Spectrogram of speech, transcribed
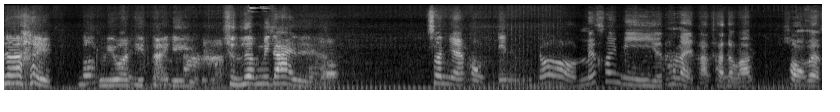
ใช่มีวันอาทิตย์ไหนดีอยู่นะฉันเลือกไม่ได้เลยอะส่วนใหญ่ของกินก็ไม่ค่อยมีเยอะเท่าไหร่นะคะแต่ว่าของแบบ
